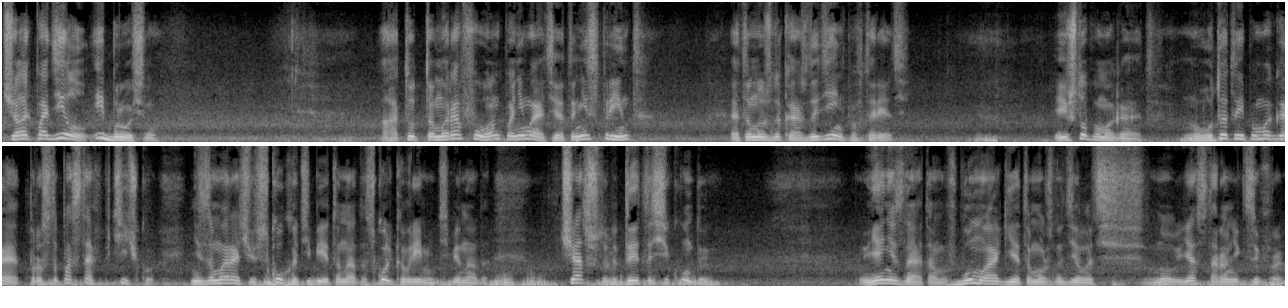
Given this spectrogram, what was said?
Человек поделал и бросил. А тут-то марафон, понимаете, это не спринт. Это нужно каждый день повторять. И что помогает? Ну вот это и помогает. Просто поставь птичку. Не заморачивайся. Сколько тебе это надо? Сколько времени тебе надо? Час, что ли? Да это секунды. Я не знаю, там в бумаге это можно делать. Ну, я сторонник цифры.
